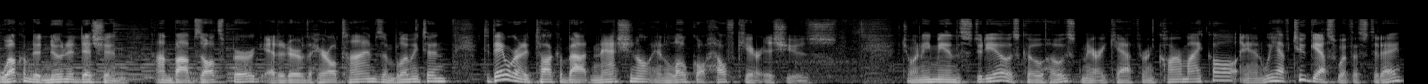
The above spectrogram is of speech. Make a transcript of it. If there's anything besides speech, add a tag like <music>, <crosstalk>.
Welcome to Noon Edition. I'm Bob Zaltsberg, editor of the Herald Times in Bloomington. Today we're going to talk about national and local healthcare issues. Joining me in the studio is co host Mary Catherine Carmichael, and we have two guests with us today.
